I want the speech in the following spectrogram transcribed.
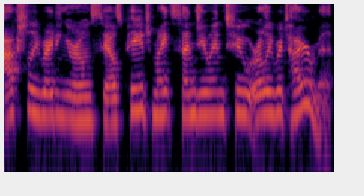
actually writing your own sales page might send you into early retirement.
